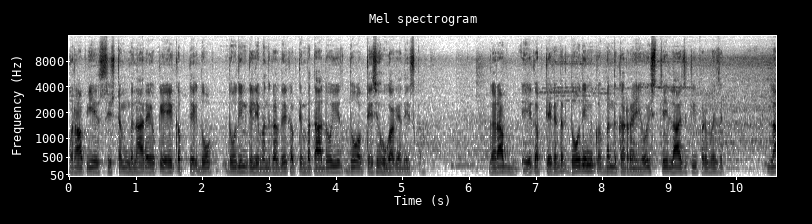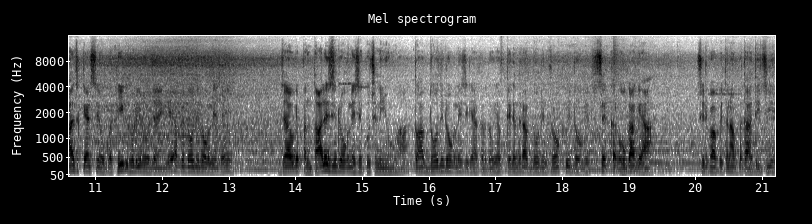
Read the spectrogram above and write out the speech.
और आप ये सिस्टम बना रहे हो कि एक हफ़्ते, दो दो दिन के लिए बंद कर दो, एक हफ़्ते में बता दो, ये दो हफ़्ते से होगा क्या देश का? अगर आप एक हफ़्ते के अंदर दो दिन बंद कर रहे हो, इससे इलाज की परमेश इलाज कैसे होगा? ठीक थोड़ी हो जाएँगे, आपके दो दिन रोकने से। जाओगे पैंतालीस दिन रोकने से कुछ नहीं होगा तो आप दो दिन रोकने से क्या कर दोगे? हफ़्ते के अंदर आप दो दिन रोक भी दोगे तो इससे होगा क्या? सिर्फ़ आप इतना बता दीजिए।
